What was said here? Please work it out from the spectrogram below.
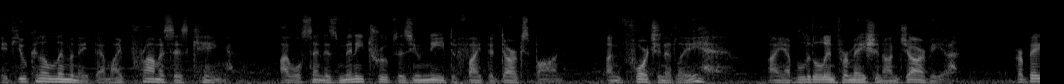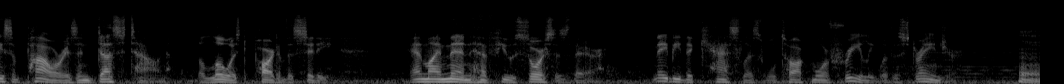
If you can eliminate them, I promise as king, I will send as many troops as you need to fight the Darkspawn. Unfortunately, I have little information on Jarvia. Her base of power is in Dust Town, the lowest part of the city, and my men have few sources there. Maybe the Casteless will talk more freely with a stranger. Hmm.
